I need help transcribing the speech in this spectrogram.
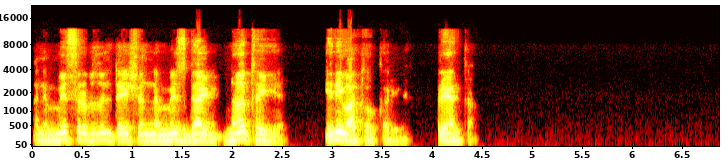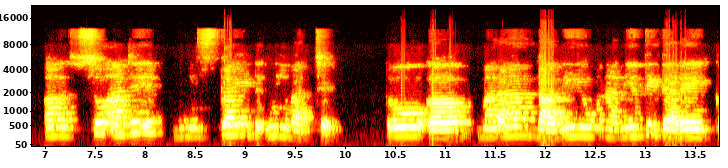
અને મિસરિપ્રેઝન્ટેશન ને મિસગાઈડ ન થઈએ એની વાતો કરીએ. પ્રિયંકા. સો આજે મિસગાઈડની વાત છે. તો મારા દાદી હું નાની હતી ત્યારે એક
